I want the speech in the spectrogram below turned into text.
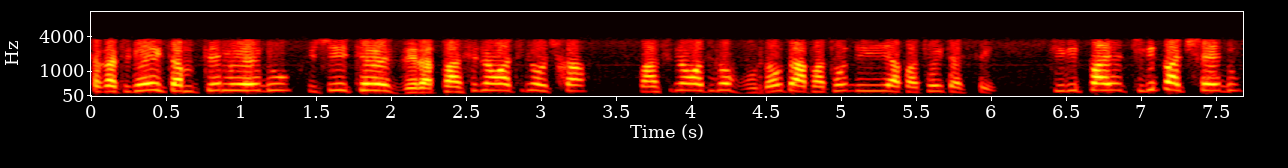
Saka tinoisa mutemo yedu ichiitevedzera pasina watinotya pasina watinobvunza kuti apa todii apa toita sei. Tiri pachedu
